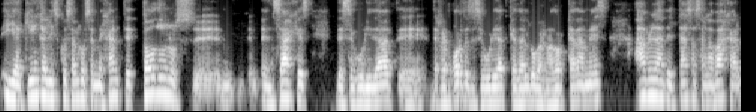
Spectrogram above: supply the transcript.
Y aquí en Jalisco es algo semejante. Todos los eh, mensajes de seguridad, de reportes de seguridad que da el gobernador cada mes, habla de tasas a la baja,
